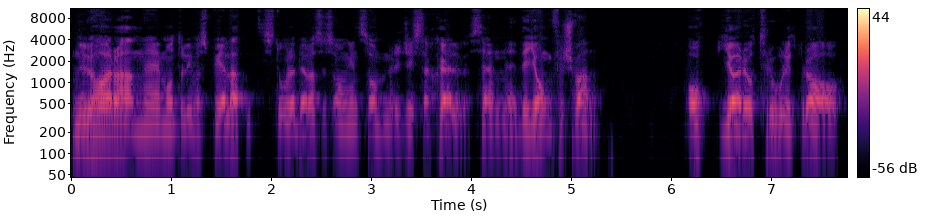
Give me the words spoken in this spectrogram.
Nu har han, eh, Montolivo, spelat stora delar av säsongen som regista själv sen eh, de Jong försvann. Och gör det otroligt bra och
